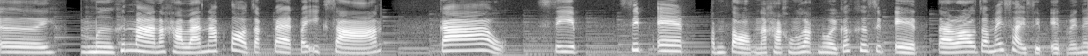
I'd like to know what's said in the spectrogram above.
เอ่ย มือขึ้นมานะคะ และนับต่อจาก 8 ไปอีก 3 9 10 11คำตอบนะคะของหลักหน่วยก็คือ 11 แต่เราจะไม่ใส่ 11 ไว้ใน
